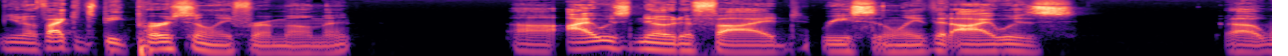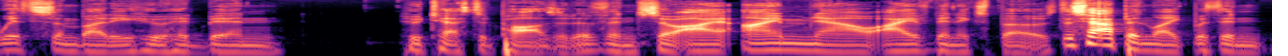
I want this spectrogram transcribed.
you know, if I can speak personally for a moment, uh, I was notified recently that I was uh, with somebody who had been who tested positive, and so I I'm now I've been exposed. This happened like within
